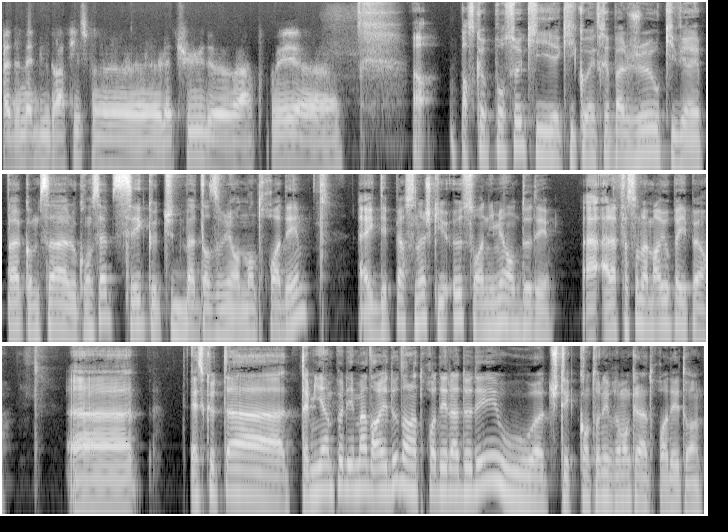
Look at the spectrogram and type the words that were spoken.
bah, de mettre du graphisme là-dessus, de voilà, trouver. Alors, parce que pour ceux qui qui connaîtraient pas le jeu ou qui verraient pas comme ça le concept, c'est que tu te bats dans un environnement 3D avec des personnages qui eux sont animés en 2D, à, la façon de la Mario Paper. Euh, Est-ce que t'as as mis un peu les mains dans les deux, dans la 3D et la 2D, ou euh, tu t'es cantonné vraiment qu'à la 3D, toi?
